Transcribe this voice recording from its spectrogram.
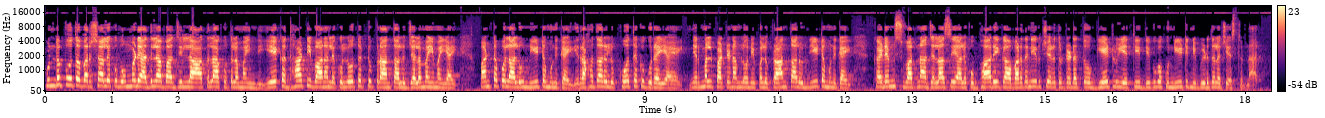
కుండపోత వర్షాలకు ఉమ్మడి ఆదిలాబాద్ జిల్లా అతలాకుతలమైంది. ఏకధాటి వానలకు లోతట్టు ప్రాంతాలు జలమయమయ్యాయి. పంట పొలాలు నీట మునిగాయి. రహదారులు కోతకు గురయ్యాయి. నిర్మల్ పట్టణంలోని పలు ప్రాంతాలు నీట మునిగాయి. కడెం స్వర్ణ జలాశయాలకు భారీగా వరద నీరు చేరుతుండటంతో గేట్లు ఎత్తి దిగువకు నీటిని విడుదల చేస్తున్నారు.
